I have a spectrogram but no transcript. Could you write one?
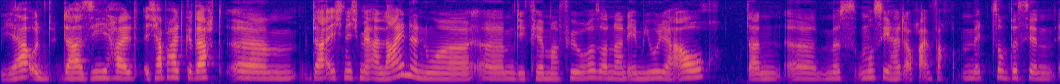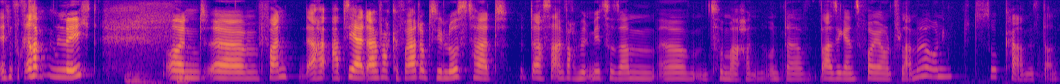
Ja, und da sie halt, ich habe halt gedacht, ähm, da ich nicht mehr alleine nur ähm, die Firma führe, sondern eben Julia auch, dann äh, muss, muss sie halt auch einfach mit so ein bisschen ins Rampenlicht. Mhm. Und ähm, fand, habe sie halt einfach gefragt, ob sie Lust hat, das einfach mit mir zusammen ähm, zu machen. Und da war sie ganz Feuer und Flamme und so kam es dann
